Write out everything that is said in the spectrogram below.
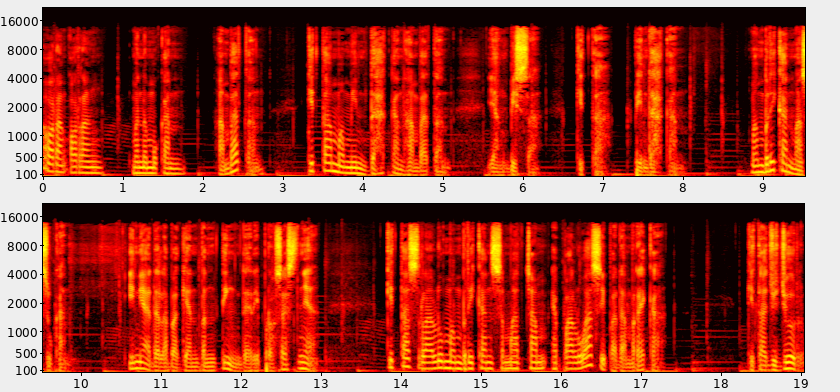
orang-orang menemukan hambatan, kita memindahkan hambatan yang bisa kita pindahkan. Memberikan masukan. Ini adalah bagian penting dari prosesnya. Kita selalu memberikan semacam evaluasi pada mereka. Kita jujur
